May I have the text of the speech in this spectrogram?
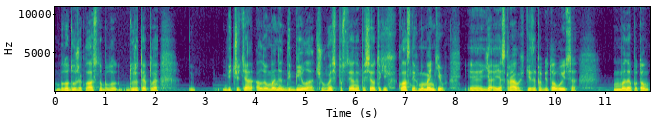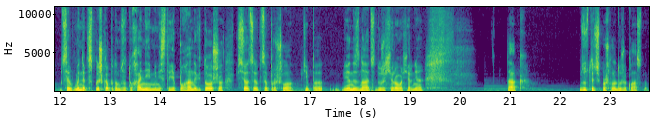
Було дуже класно, було дуже тепле відчуття, але у мене дебіла чогось постійно після таких класних моментів е, яскравих, які запам'ятовуються. У мене потім це в мене вспишка, а потім затухання, і мені стає погано від того, що все, це, це пройшло. Типа, я не знаю, це дуже херова херня. Так. Зустріч пройшла дуже класно.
